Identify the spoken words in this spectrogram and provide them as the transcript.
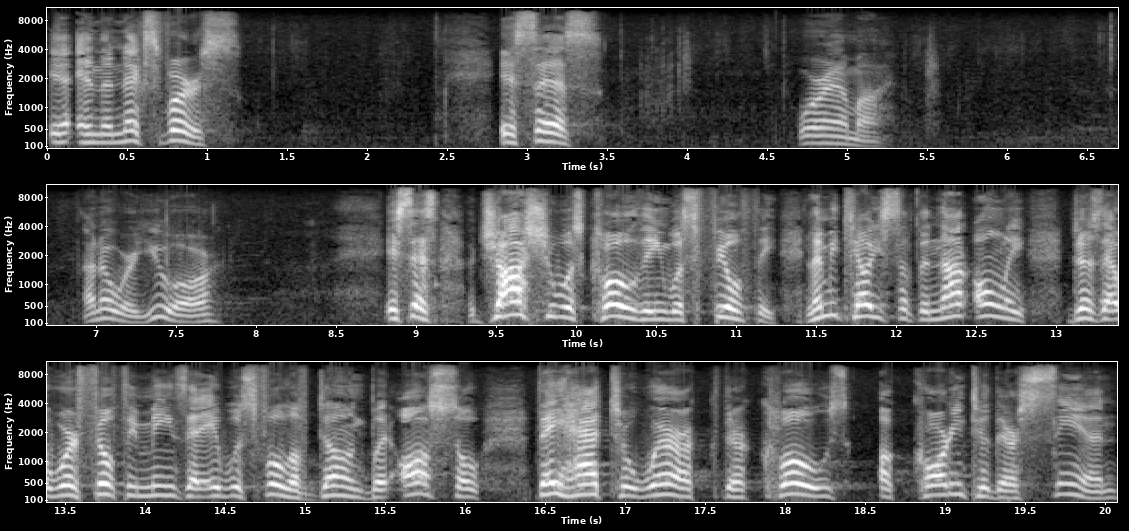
in, in the next verse, it says, Where am I? I know where you are. It says Joshua's clothing was filthy. Let me tell you something. Not only does that word filthy means that it was full of dung, but also they had to wear their clothes according to their sin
